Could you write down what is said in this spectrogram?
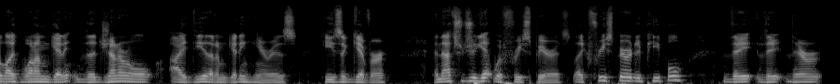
but like what I'm getting the general idea that I'm getting here is he's a giver, and that's what you get with free spirits. Like free spirited people, they they they're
